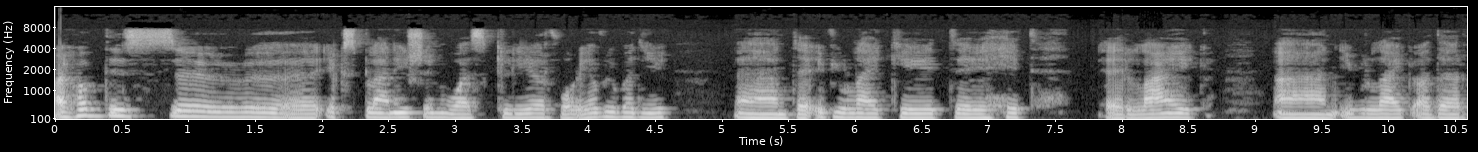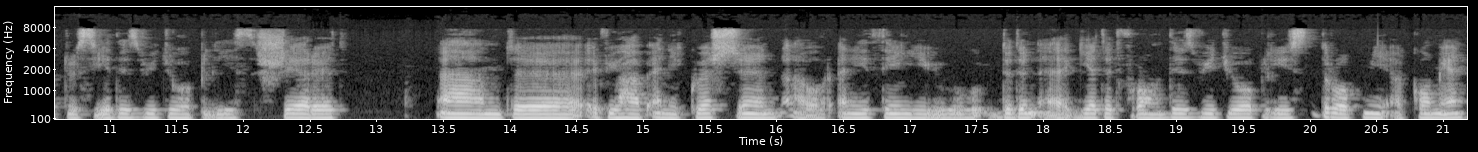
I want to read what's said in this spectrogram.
I hope this uh, explanation was clear for everybody. And if you like it uh, hit a like. And if you like other to see this video please share it and uh, if you have any question or anything you didn't uh, get it from this video please drop me a comment.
